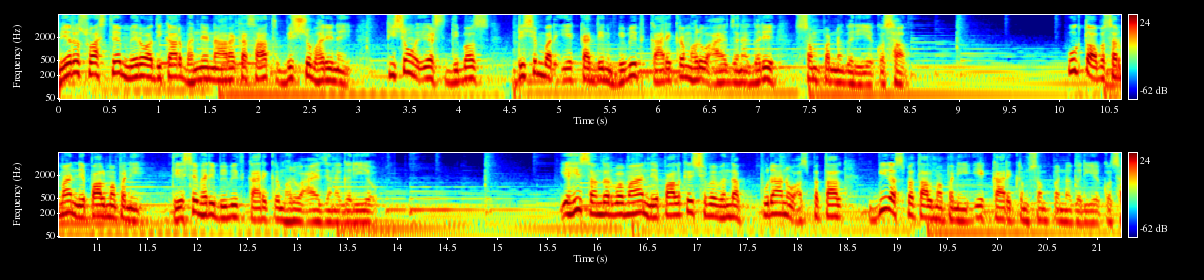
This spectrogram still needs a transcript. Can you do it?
मेरो स्वास्थ्य मेरो अधिकार भन्ने नाराका साथ विश्वभरि नै तिसौँ एड्स दिवस डिसेम्बर एकका दिन विविध कार्यक्रमहरू आयोजना गरी सम्पन्न गरिएको छ। उक्त अवसरमा नेपालमा पनि देशैभरि विविध कार्यक्रमहरू आयोजना गरियो। यही सन्दर्भमा नेपालकै सबैभन्दा पुरानो अस्पताल वीर अस्पतालमा पनि एक कार्यक्रम सम्पन्न गरिएको छ।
